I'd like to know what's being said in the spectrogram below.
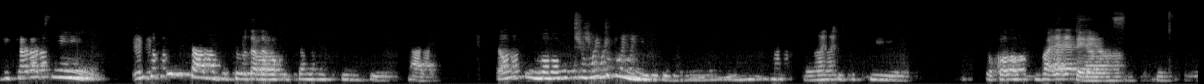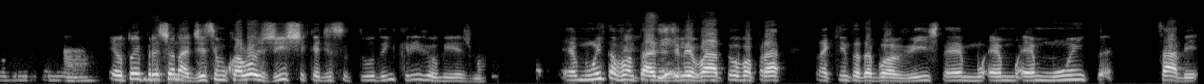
ficaram assim, eles não acreditavam que eu estava os filhos deles, sabe? Então, assim, um momento muito bonito, muito marcante, que eu coloco que vale a pena. Assim, eu estou impressionadíssimo com a logística disso tudo, incrível mesmo. É muita vontade Sim. de levar a turma para a Quinta da Boa Vista, é, é, é muita, sabe,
